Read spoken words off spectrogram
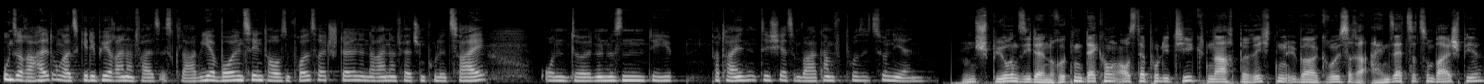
Unsere Haltung als GdP Rheinland-Pfalz ist klar. Wir wollen 10.000 Vollzeitstellen in der rheinland-pfälzischen Polizei und äh, dann müssen die Parteien sich jetzt im Wahlkampf positionieren. Hm, spüren Sie denn Rückendeckung aus der Politik nach Berichten über größere Einsätze zum Beispiel?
